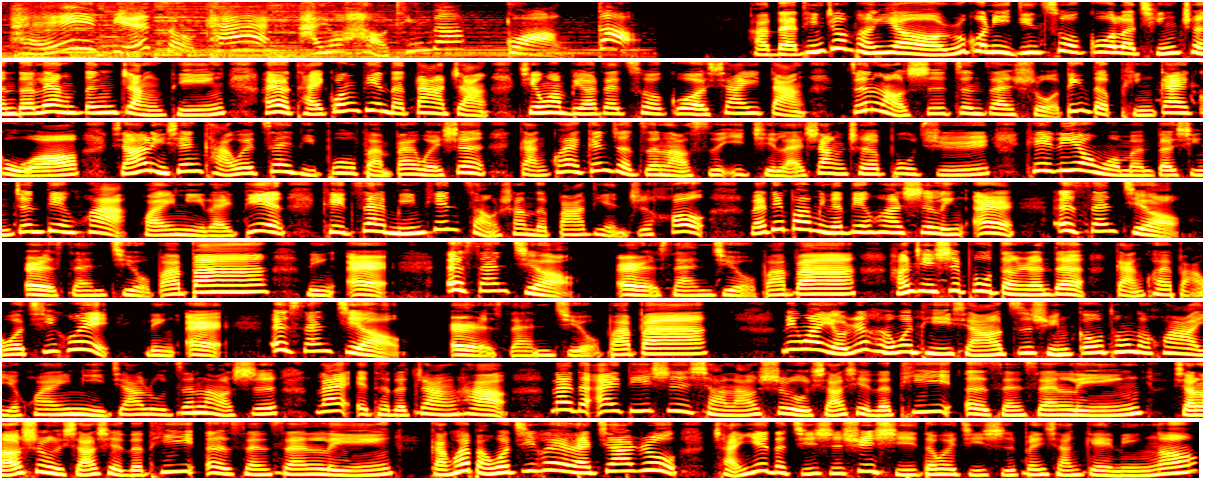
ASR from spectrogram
嘿，别走开，还有好听的广告。好的，听众朋友，如果你已经错过了秦城的亮灯涨停，还有台光电的大涨，千万不要再错过下一档曾老师正在锁定的瓶盖股哦。想要领先卡位在底部，反败为胜，赶快跟着曾老师一起来上车布局。可以利用我们的行政电话，欢迎你来电，可以在明天早上的八点之后来电报名的电话是零二二三九二三九八八零二二三九。二三九八八，行情是不等人的，赶快把握机会，零二二三九二三九八八。另外，有任何问题想要咨询沟通的话，也欢迎你加入曾老师 Line 的账号。Lie 的 ID 是小老鼠小写的 T 二三三零，小老鼠小写的 T 二三三零，赶快把握机会来加入，产业的即时讯息都会及时分享给您哦。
